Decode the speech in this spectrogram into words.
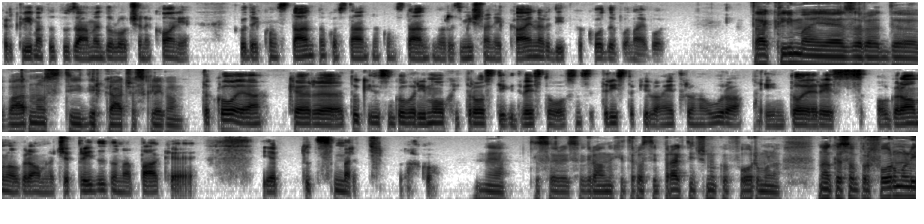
ker klima tudi vzame določene konje. Tako da je konstantno, konstantno, konstantno razmišljanje, kaj narediti, kako da bo najbolj. Ta klima je zaradi varnosti dirkača, sklepam. Tako je, ja ker eh, tukaj govorimo o hitrostih 280-300 km/h in to je res ogromno, ogromno. Če pride do napake, je tudi smrt lahko. Ja. To so res ogromne hitrosti, praktično kot formula. No, ker smo pri formuli,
